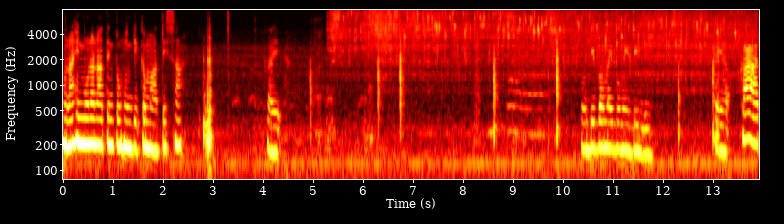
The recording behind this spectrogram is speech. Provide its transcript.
Unahin muna natin tong hindi kamatis ha. Kay O di ba may bumibili? Kaya cut.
